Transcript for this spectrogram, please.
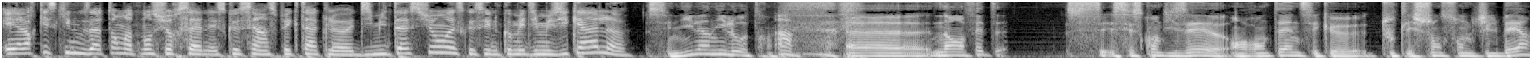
Et alors, qu'est-ce qui nous attend maintenant sur scène? Est-ce que c'est un spectacle d'imitation? Est-ce que c'est une comédie musicale? C'est ni l'un ni l'autre. Ah. non, en fait, c'est ce qu'on disait en rantaine, c'est que toutes les chansons de Gilbert,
